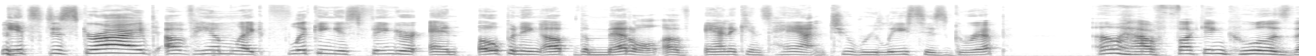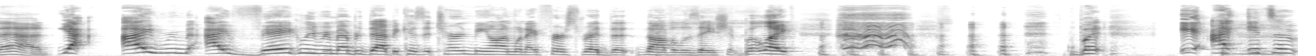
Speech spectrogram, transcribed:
it's described of him like flicking his finger and opening up the metal of Anakin's hand to release his grip. Oh, how fucking cool is that? Yeah, I rem- I vaguely remembered that because it turned me on when I first read the novelization. But like but it, I, it's a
